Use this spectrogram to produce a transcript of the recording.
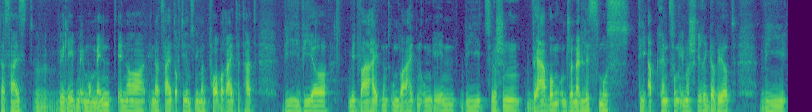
Das heißt, wir leben im Moment in einer, in einer Zeit, auf die uns niemand vorbereitet hat wie wir mit Wahrheiten und Unwahrheiten umgehen, wie zwischen Werbung und Journalismus die Abgrenzung immer schwieriger wird, wie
